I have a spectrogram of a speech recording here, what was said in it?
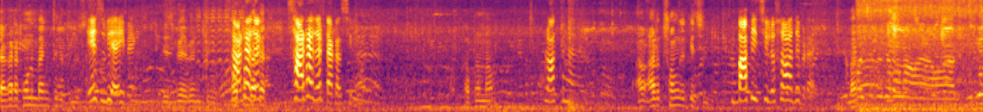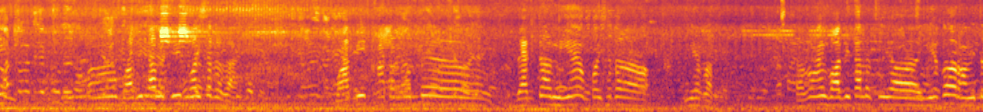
টাকাটা কোন ব্যাংক থেকে তুলেছেন এসবিআই ব্যাংক। এসবিআই ব্যাংক থেকে। ষাট হাজার টাকা? ষাট হাজার টাকা ছিল। আপনার নাম? রতনা রায়। আর- সঙ্গে কে ছিল? বাপি ছিল সহদেব রায় বাবি তাহলে তুই পয়সাটা রাখ খাতার মধ্যে ব্যাগটা নিয়ে পয়সাটা ইয়ে করে। তারপর আমি ভাবি তাহলে তুই ইয়ে কর আমি তো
